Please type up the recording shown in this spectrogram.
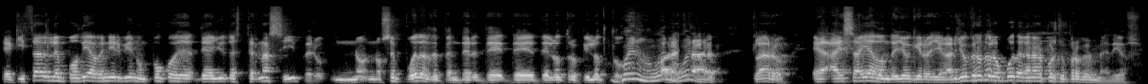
Que quizás le podía venir bien un poco de, de ayuda externa, sí, pero no, no se puede depender de- de- del otro piloto Bueno, bueno, para bueno. estar... Claro, eh, es ahí a donde yo quiero llegar. Yo creo que lo puede ganar por sus propios medios.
